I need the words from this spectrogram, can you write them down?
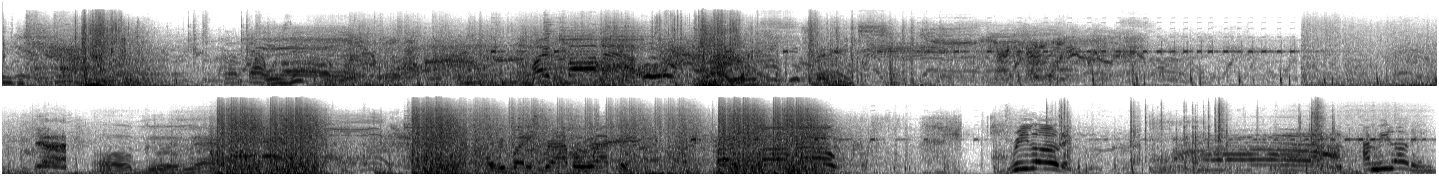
Thought that was it. Pipe bomb out. Thanks. All good now. Everybody grab a weapon. Pipe bomb out. Reloading. I'm reloading.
